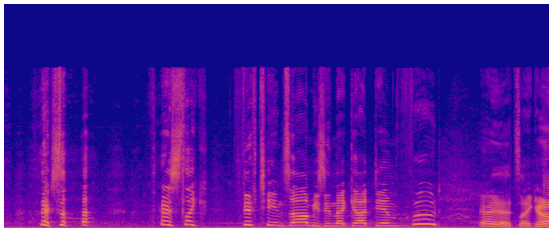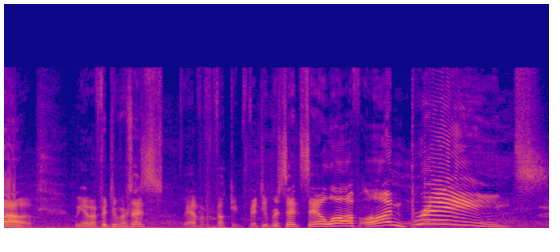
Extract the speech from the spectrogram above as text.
There's a, there's like 15 zombies in that goddamn food area. It's like, oh, we have a 50%. We have a fucking 50% sale off on brains.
